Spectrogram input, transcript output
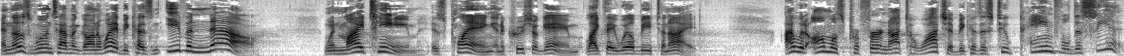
And those wounds haven't gone away because even now, when my team is playing in a crucial game like they will be tonight, I would almost prefer not to watch it because it's too painful to see it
